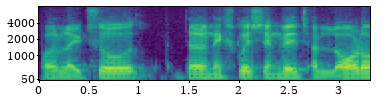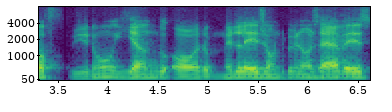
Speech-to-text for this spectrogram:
all right. So the next question, which a lot of you know young or middle-aged entrepreneurs have, is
